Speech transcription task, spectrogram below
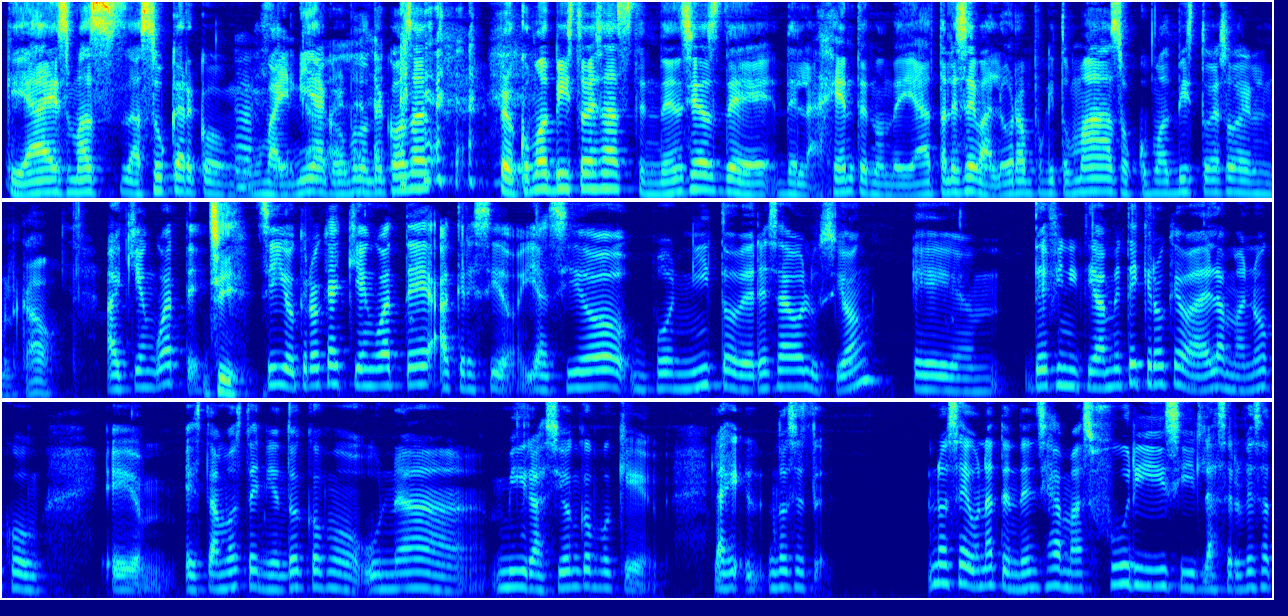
que ya es más azúcar con ah, vainilla, con un montón de cosas. Pero ¿cómo has visto esas tendencias de, de, la gente en donde ya tal vez se valora un poquito más o cómo has visto eso en el mercado? Aquí en Guate. Sí. Sí, yo creo que aquí en Guate ha crecido y ha sido bonito ver esa evolución. Em, definitivamente creo que va de la mano con, em, estamos teniendo como una migración como que la, no sé, no sé, una tendencia más furis y la cerveza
